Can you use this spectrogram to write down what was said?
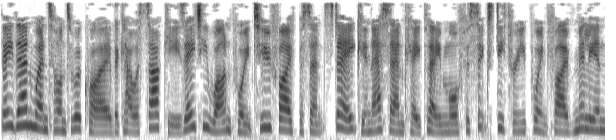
They then went on to acquire the Kawasaki's 81.25% stake in SNK Playmore for $63.5 million.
